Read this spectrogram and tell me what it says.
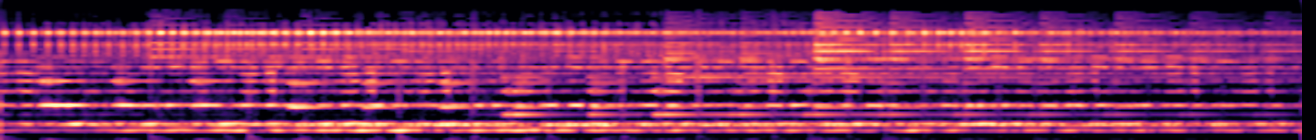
Música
